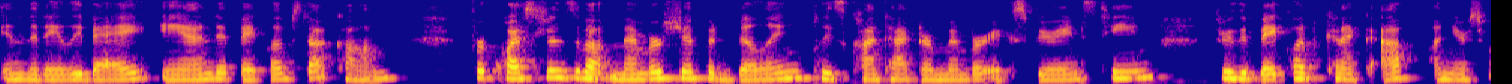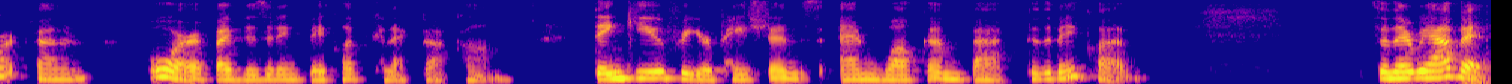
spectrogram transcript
in the Daily Bay and at bayclubs.com. For questions about membership and billing, please contact our member experience team through the Bay Club Connect app on your smartphone or by visiting bayclubconnect.com. Thank you for your patience and welcome back to the Bay Club. So there we have it.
